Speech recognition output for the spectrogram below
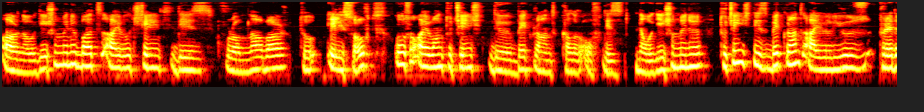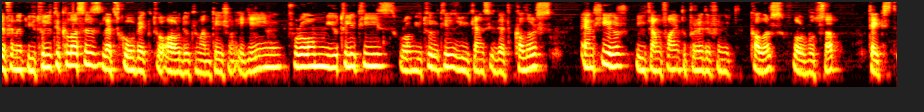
our navigation menu but I will change this from navbar to Elisoft. Also, I want to change the background color of this navigation menu. To change this background, I will use predefined utility classes. Let's go back to our documentation again. From utilities, from utilities, you can see that colors. And here you can find the predefined colors for Bootstrap text,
